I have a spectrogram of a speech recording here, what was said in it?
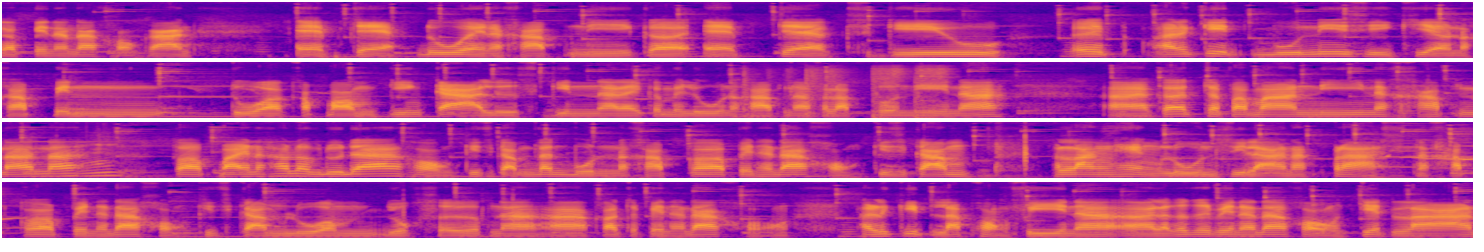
ก็เป็นทางด้านของการแอบแจกด้วยนะครับ นี่ก็แอบแจกสกิล เอ้ยภารกิจบูนี่สีเขียวนะครับ เป็นตัวกระป๋อมกิ้งก่าหรือสกินอะไรก็ไม่รู้นะครับนะสำหรับตัวนี้นะอ่าก็จะประมาณนี้นะครับนะนะต่อไปนะครับเราไปดูด้านของกิจกรรมด้านบนนะครับ ก็เป็นทางด้านของกิจกรรมพลังแห่งรูนศิลานักปราชญ์นะครับ ก็เป็นทางด้านของกิจกรรมรวมยกเซิร์ฟนะอ่าก็จะเป็นทางด้านของภารกิจรับของฟรีนะอ่าแล้วก็จะเป็นทางด้านของ 7 ล้าน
